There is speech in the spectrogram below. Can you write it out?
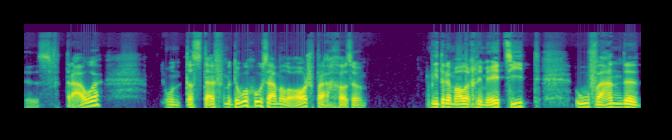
ein Vertrauen. Und das dürfen wir durchaus einmal ansprechen. Also, wieder einmal ein bisschen mehr Zeit aufwenden,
